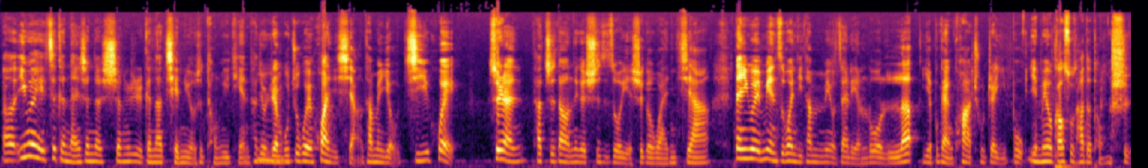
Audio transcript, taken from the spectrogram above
呃，因为这个男生的生日跟他前女友是同一天，他就忍不住会幻想他们有机会。嗯、虽然他知道那个狮子座也是个玩家，但因为面子问题，他们没有再联络了，也不敢跨出这一步，也没有告诉他的同事，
